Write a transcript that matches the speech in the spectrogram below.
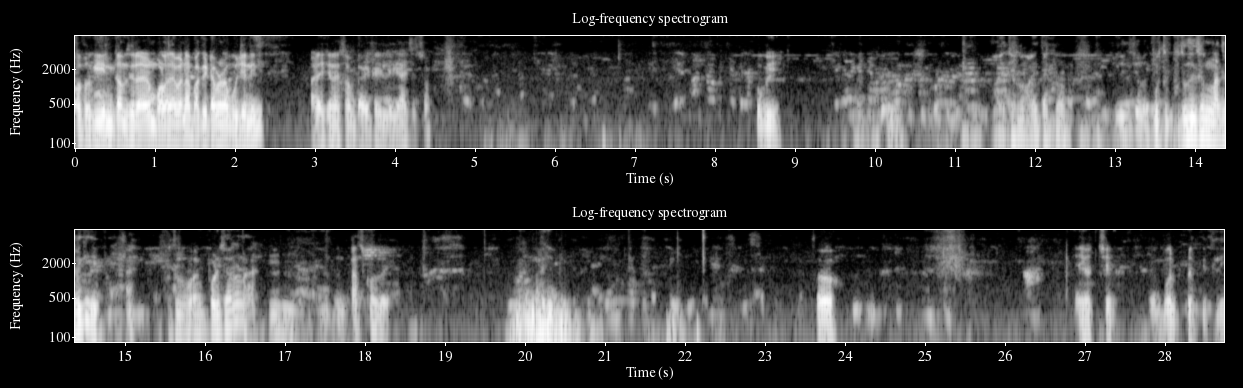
কত কি ইনকাম সেটা বলা যাবে না বাকিটা আপনারা বুঝে নিন। আর এখানে সব গাড়িটাই লেগে আছে সব। খুবই। দেখো ওই দেখো। পুতুল নাচবে কি? পুতুল পরিচালনা? নাচ করবে? তো এই হচ্ছে বোলপুর তিতলি।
